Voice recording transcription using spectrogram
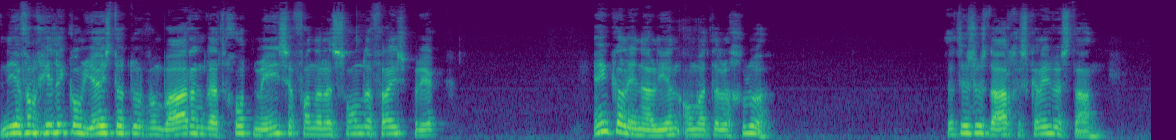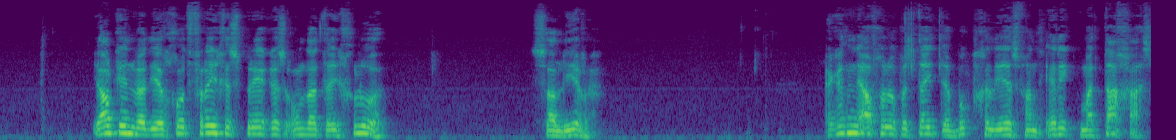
In die evangelie kom juis tot openbaring dat God mense van hulle sonde vryspreek enkel en alleen omdat hulle glo. Dit is soos daar geskrywe staan. Elkeen wat deur God vrygespreek is omdat hy glo, sal lewe. Ek het in die afgelope tyd 'n boek gelees van Erik Matagas.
